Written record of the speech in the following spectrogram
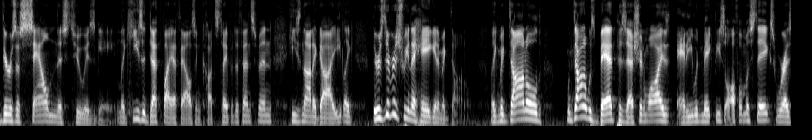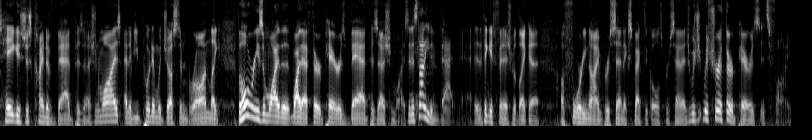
there's a soundness to his game. Like he's a death by a thousand cuts type of defenseman. He's not a guy he, like there's a difference between a Hagg and a McDonald. Like McDonald McDonald was bad possession wise and he would make these awful mistakes, whereas Hagg is just kind of bad possession wise. And if you put him with Justin Braun, like the whole reason why the why that third pair is bad possession wise, and it's not even that bad. I think it finished with like a, a 49% expected goals percentage, which which for a third pair is it's fine.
